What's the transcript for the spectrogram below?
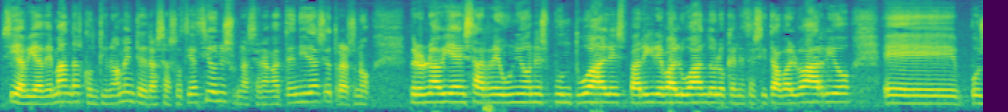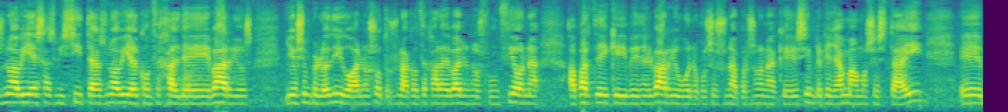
Sí, había demandas continuamente de las asociaciones, unas eran atendidas y otras no, pero no había esas reuniones puntuales para ir evaluando lo que necesitaba el barrio, eh, pues no había esas visitas, no había el concejal de barrios. Yo siempre lo digo, a nosotros la concejala de barrios nos funciona, aparte de que vive en el barrio, bueno, pues es una persona que siempre que llamamos está ahí, eh,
